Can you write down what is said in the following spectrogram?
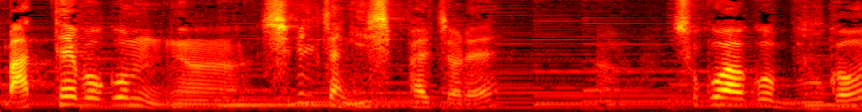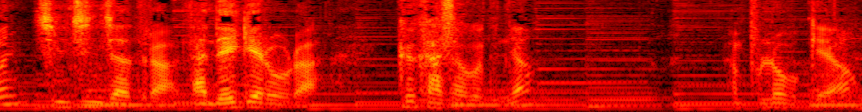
마태복음 어, 11장 28절에 어, 수고하고 무거운 짐진 자들아 다 내게로 오라 그 가사거든요. 한번 불러볼게요.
